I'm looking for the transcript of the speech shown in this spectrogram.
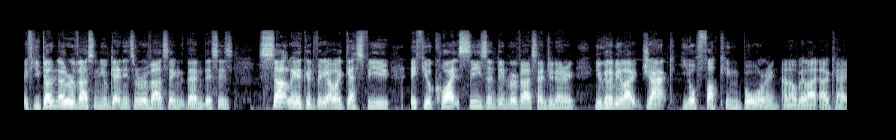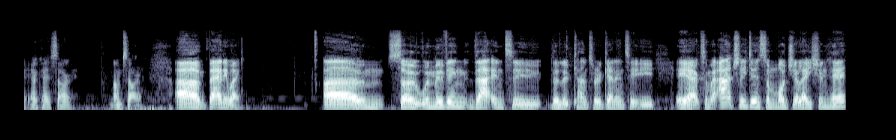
if you don't know reversing, you're getting into reversing, then this is certainly a good video, I guess, for you. If you're quite seasoned in reverse engineering, you're going to be like, Jack, you're fucking boring. And I'll be like, okay, okay, sorry. I'm sorry. Um, but anyway, um, so we're moving that into the loop counter again into e EX, and we're actually doing some modulation here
